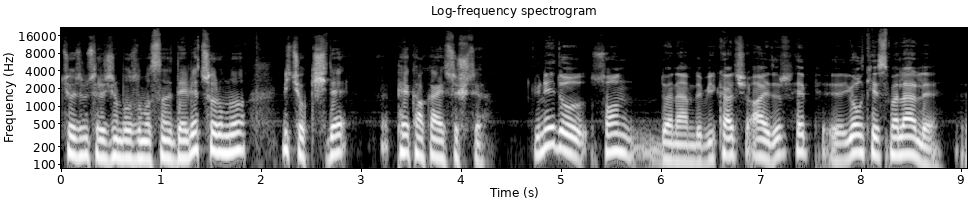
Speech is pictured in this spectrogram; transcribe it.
Çözüm sürecinin bozulmasında devlet sorumlu. Birçok kişi de PKK'yı suçluyor. Güneydoğu son dönemde birkaç aydır hep e, yol kesmelerle e,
